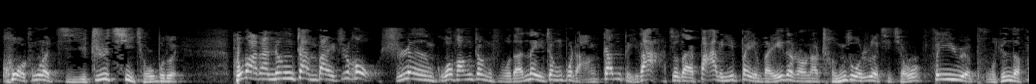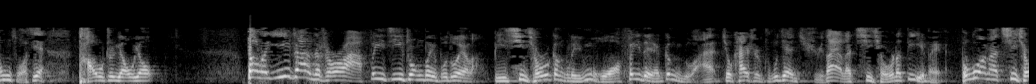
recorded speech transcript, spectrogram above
扩充了几支气球部队。普法战争战败之后，时任国防政府的内政部长甘比大就在巴黎被围的时候呢，乘坐热气球飞越普军的封锁线，逃之夭夭。到了一战的时候啊，飞机装备部队了，比气球更灵活，飞得也更远，就开始逐渐取代了气球的地位。不过呢，气球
